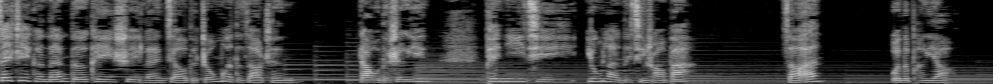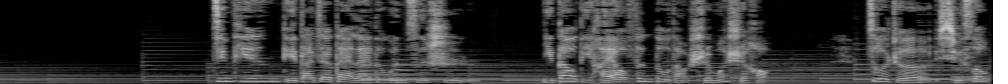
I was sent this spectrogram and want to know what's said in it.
在这个难得可以睡懒觉的周末的早晨，让我的声音陪你一起慵懒的起床吧。早安，我的朋友。今天给大家带来的文字是：你到底还要奋斗到什么时候？作者徐搜。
